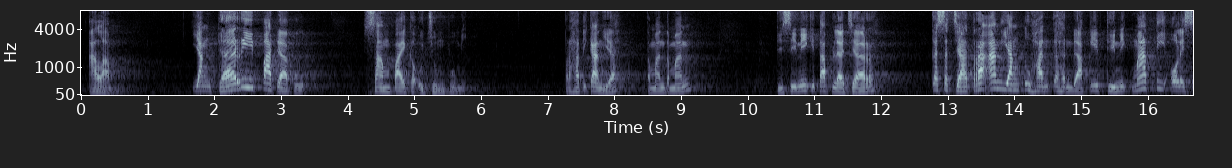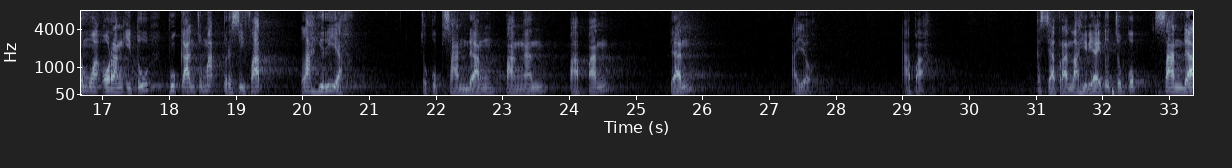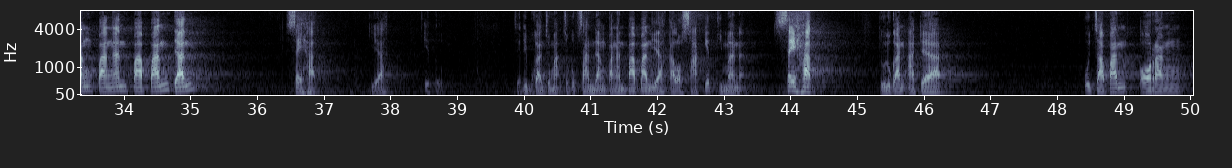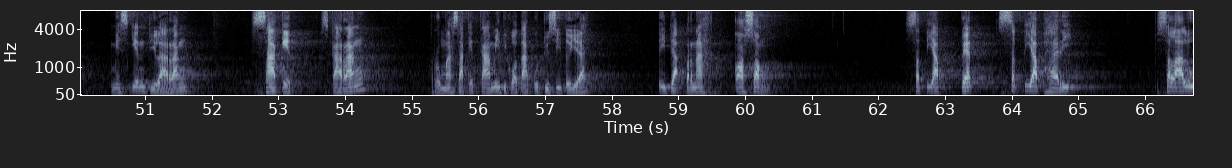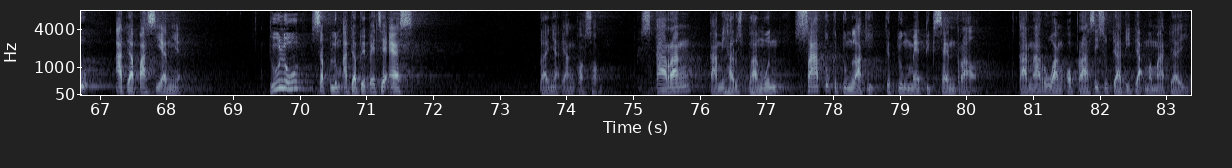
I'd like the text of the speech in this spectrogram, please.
alam. Yang daripadaku sampai ke ujung bumi. Perhatikan ya, teman-teman. Di sini kita belajar kesejahteraan yang Tuhan kehendaki dinikmati oleh semua orang itu bukan cuma bersifat lahiriah. Cukup sandang, pangan, papan, dan Ayo. Apa? Kesejahteraan lahiriah itu cukup sandang, pangan, papan, dan sehat. Ya, itu. Jadi bukan cuma cukup sandang, pangan, papan ya. Kalau sakit gimana? Sehat. Dulu kan ada ucapan orang miskin dilarang sakit. Sekarang rumah sakit kami di kota Kudus itu ya, tidak pernah kosong. Setiap bed, setiap hari selalu ada pasiennya. Dulu sebelum ada BPJS, banyak yang kosong. Sekarang kami harus bangun satu gedung lagi, gedung medik sentral. Karena ruang operasi sudah tidak memadai.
